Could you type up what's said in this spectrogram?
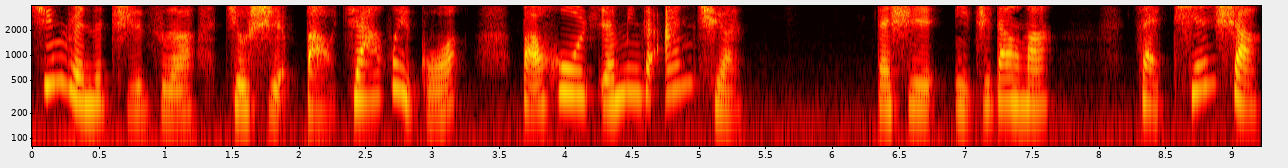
军人的职责就是保家卫国，保护人民的安全。但是你知道吗？在天上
